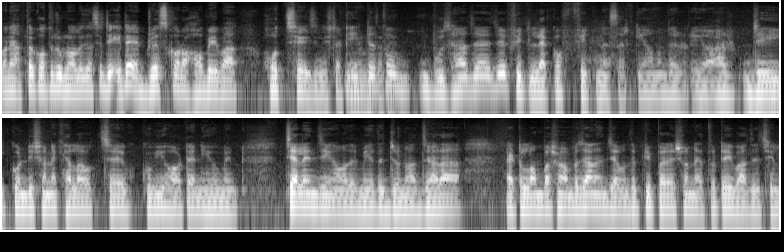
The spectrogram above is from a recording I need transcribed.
মানে আপনার কতটুকু নলেজ আছে যে এটা অ্যাড্রেস করা হবে বা হচ্ছে এই জিনিসটা এটা তো বোঝা যায় যে ফিট ল্যাক অফ ফিটনেস আর কি আমাদের আর যেই কন্ডিশনে খেলা হচ্ছে খুবই হট অ্যান্ড হিউম্যান চ্যালেঞ্জিং আমাদের মেয়েদের জন্য। আর যারা একটা লম্বা সময় আমরা জানেন যে আমাদের প্রিপারেশন এতটাই বাজে ছিল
